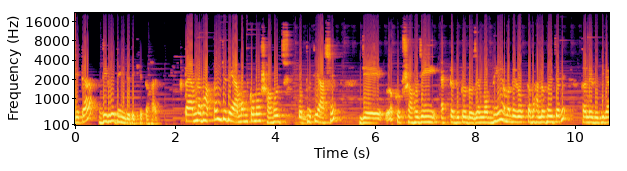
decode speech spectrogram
যেটা দীর্ঘদিন যদি খেতে হয়। তাই আমরা ভাবতাম যদি এমন কোনো সহজ পদ্ধতি আসে যে খুব সহজেই একটা দুটো ডোজের মধ্যেই আমাদের রোগটা ভালো হয়ে যাবে, তাহলে রুগীরা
